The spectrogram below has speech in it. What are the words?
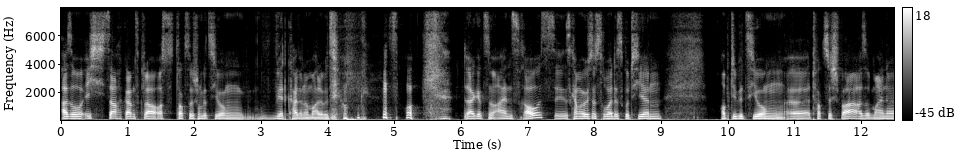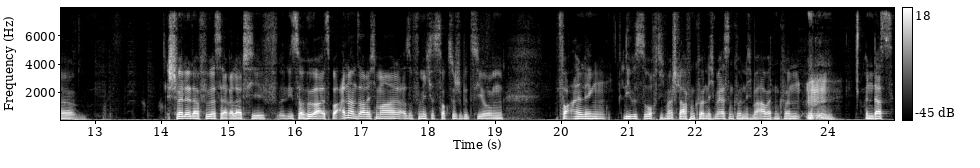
Also ich sage ganz klar, aus toxischen Beziehungen wird keine normale Beziehung. so, da gibt's nur eins raus. Es kann man höchstens drüber diskutieren, ob die Beziehung äh, toxisch war. Also meine Schwelle dafür ist ja relativ, die ist ja höher als bei anderen, sage ich mal. Also für mich ist toxische Beziehungen vor allen Dingen Liebessucht, nicht mehr schlafen können, nicht mehr essen können, nicht mehr arbeiten können. Wenn das,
